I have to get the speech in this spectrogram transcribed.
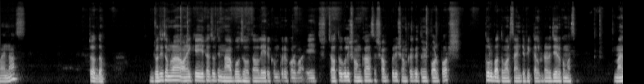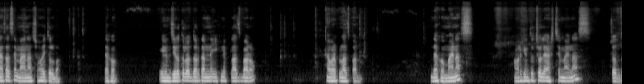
মাইনাস চোদ্দ। যদি তোমরা অনেকেই এটা যদি না বোঝো, তাহলে এরকম করে করবা। এই যতগুলি সংখ্যা আছে, সবগুলি সংখ্যাকে তুমি পরপর তুলবা তোমার সাইন্টিফিক ক্যালকুলেটার যেরকম আছে। মাইনাস আছে, মাইনাস সহই তুলবা। দেখো, এখানে জিরো তোলার দরকার নেই, এখানে প্লাস বারো, আবার প্লাস বারো। দেখো মাইনাস আমার কিন্তু চলে আসছে মাইনাস চোদ্দ।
